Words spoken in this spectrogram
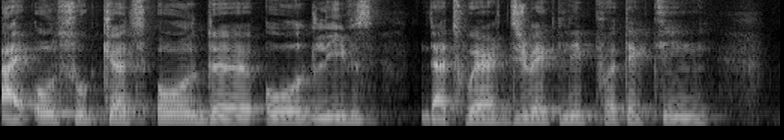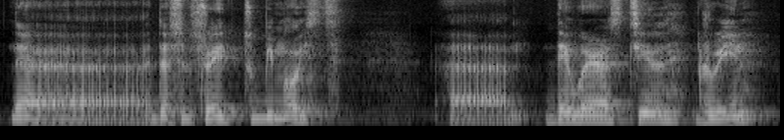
I also cut all the old leaves that were directly protecting the, the substrate to be moist. Uh, they were still green,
